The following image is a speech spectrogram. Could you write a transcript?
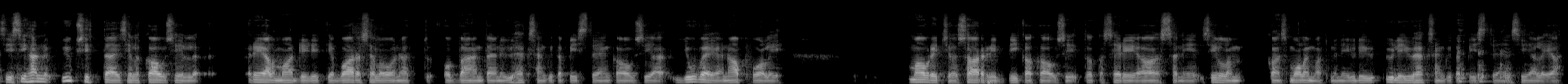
siis ihan yksittäisillä kausilla Real Madridit ja Barcelonat on vääntänyt 90 pisteen kausia, Juve ja Napoli, Mauricio Sarri vikakausi tota Serie Aassa, niin silloin kanssa molemmat meni yli, yli 90 pisteen siellä, ja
